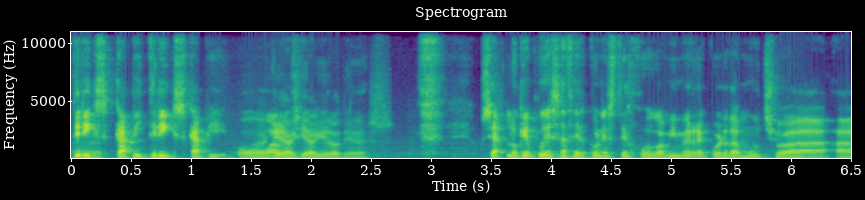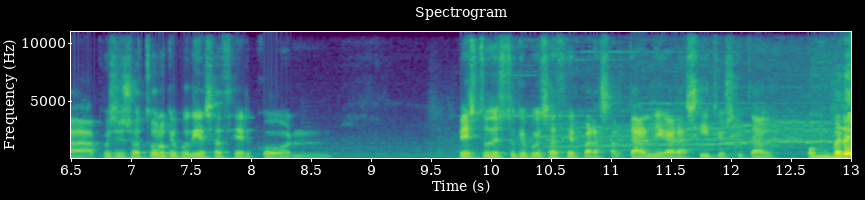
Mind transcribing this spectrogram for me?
Tricks, Capi Tricks, Capi. O Aquí, algo aquí, así. aquí lo tienes. O sea, lo que puedes hacer con este juego a mí me recuerda mucho a, a, pues eso, a todo lo que podías hacer con. ¿Ves? Todo esto que puedes hacer para saltar, llegar a sitios y tal. ¡Hombre!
